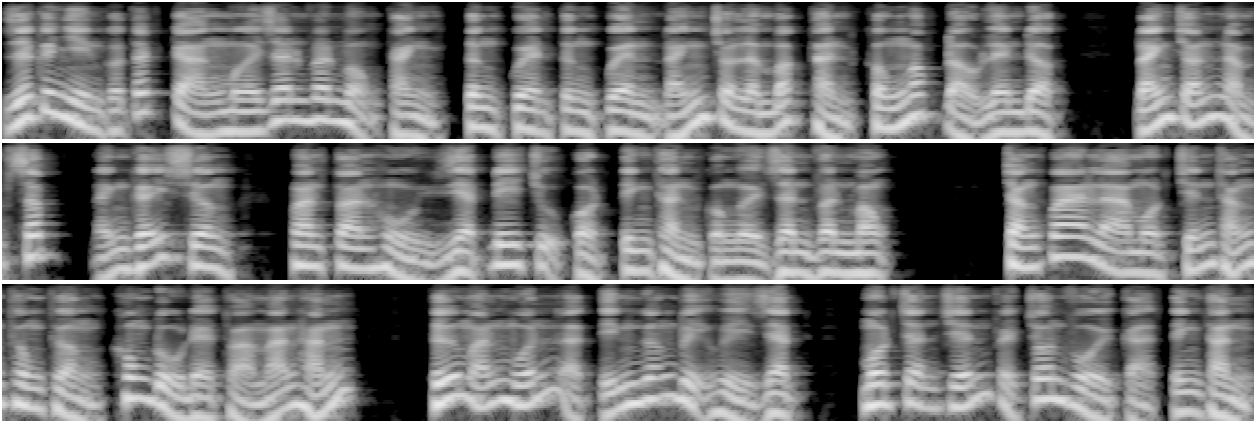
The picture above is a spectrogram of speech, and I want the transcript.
Dưới cái nhìn của tất cả mười dân Vân Mộng Thành, từng quyền từng quyền đánh cho Lâm Bắc Thần không ngóc đầu lên được, đánh chón nằm sấp, đánh gãy xương, hoàn toàn hủy diệt đi trụ cột tinh thần của người dân Vân Mộng. Chẳng qua là một chiến thắng thông thường không đủ để thỏa mãn hắn, thứ hắn muốn là tín ngưỡng bị hủy diệt, một trận chiến phải chôn vùi cả tinh thần.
